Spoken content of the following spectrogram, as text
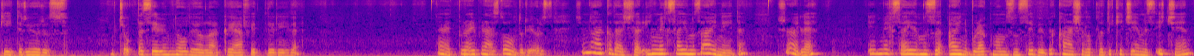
Giydiriyoruz. Çok da sevimli oluyorlar kıyafetleriyle. Evet burayı biraz dolduruyoruz. Şimdi arkadaşlar ilmek sayımız aynıydı. Şöyle ilmek sayımızı aynı bırakmamızın sebebi karşılıklı dikeceğimiz için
